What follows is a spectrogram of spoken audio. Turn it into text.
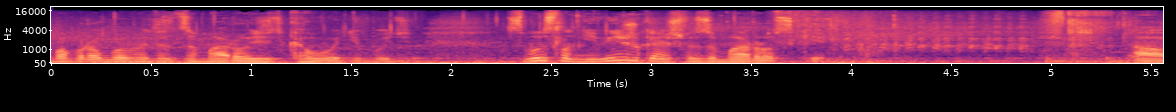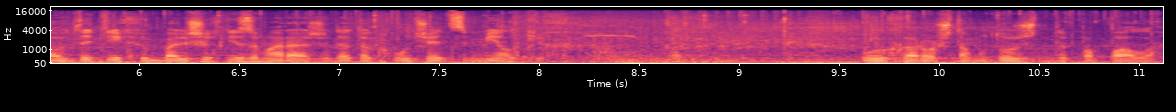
Ну-ка попробуем этот заморозить кого-нибудь. Смысла не вижу, конечно, в заморозке. А, вот этих больших не замораживает, да, только получается мелких. Ой, хорош, тому тоже попало.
